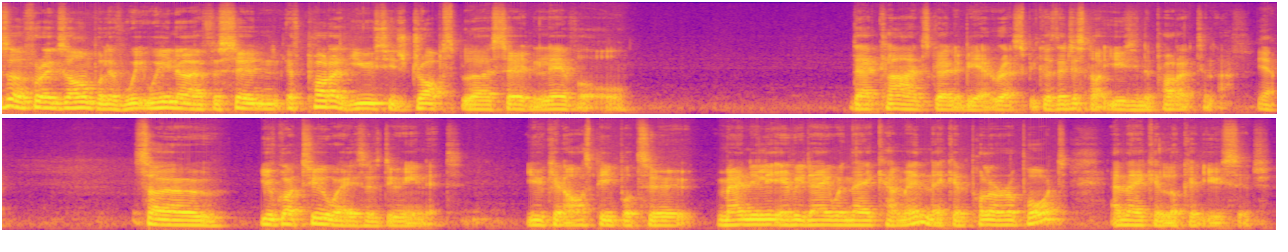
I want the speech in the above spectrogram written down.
so for example if we, we know if a certain if product usage drops below a certain level that client's going to be at risk because they're just not using the product enough Yeah. so you've got two ways of doing it. You can ask people to manually every day when they come in, they can pull a report and they can look at usage.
